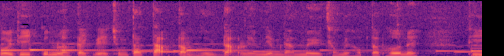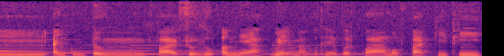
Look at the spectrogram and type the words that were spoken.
rồi thì cũng là cách để chúng ta tạo cảm hứng, tạo nên niềm đam mê trong việc học tập hơn đấy thì anh cũng từng phải sử dụng âm nhạc để mà có thể vượt qua một vài kỳ thi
